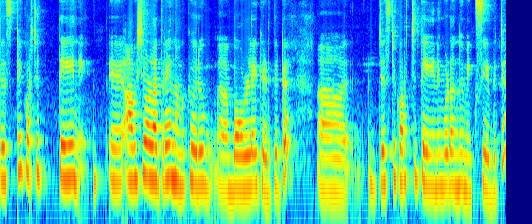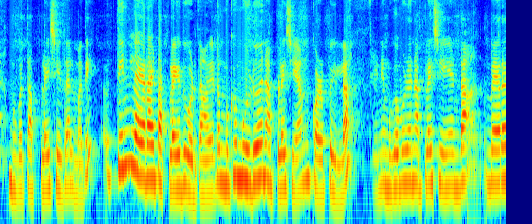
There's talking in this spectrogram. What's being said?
ജസ്റ്റ് കുറച്ച് തേൻ ആവശ്യമുള്ളത്രയും നമുക്ക് ഒരു ബൗളിലേക്ക് എടുത്തിട്ട് ജസ്റ്റ് കുറച്ച് തേനും കൂടെ ഒന്ന് മിക്സ് ചെയ്തിട്ട് മുഖത്ത് അപ്ലൈ ചെയ്താൽ മതി. തിൻ ലെയറായിട്ട് അപ്ലൈ ചെയ്ത് കൊടുത്താൽ മതി. മുഖം മുഴുവൻ അപ്ലൈ ചെയ്യാം. കുഴപ്പമില്ല. ഇനി മുഖം മുഴുവൻ അപ്ലൈ ചെയ്യേണ്ട വേറെ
